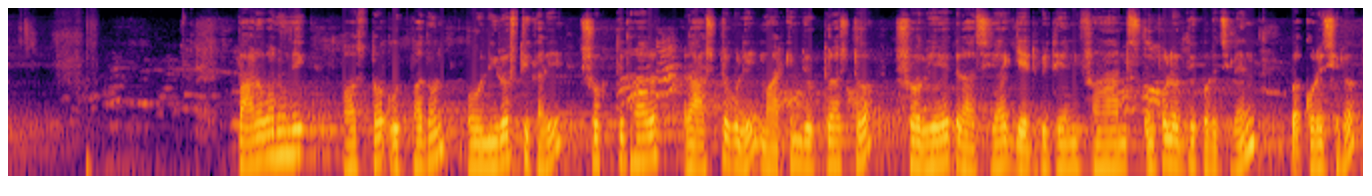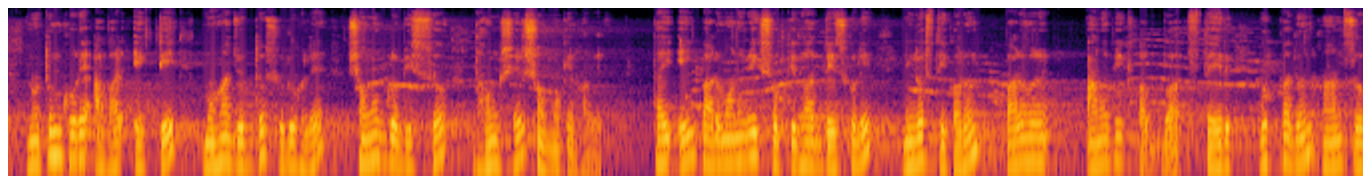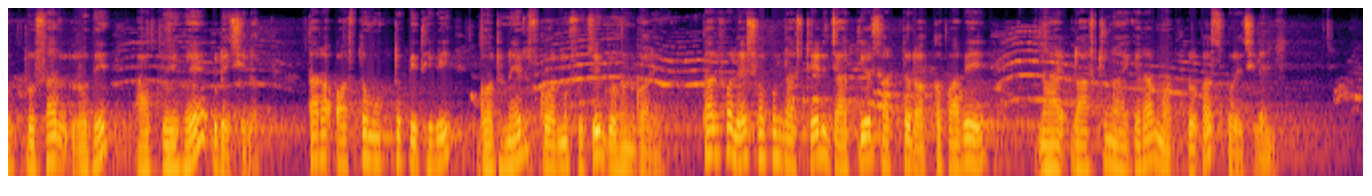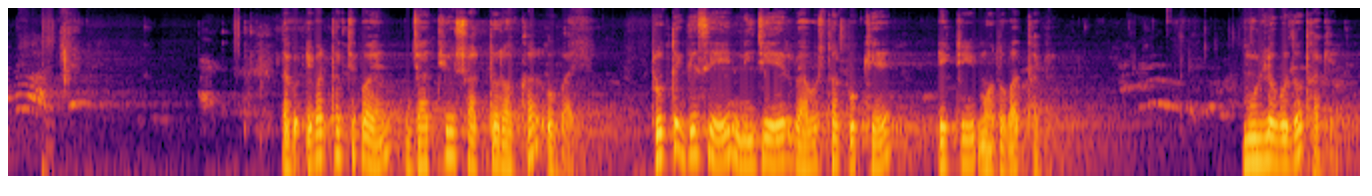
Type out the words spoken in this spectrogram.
পারমাণবিক অস্ত্র উৎপাদন ও নিরস্ত্রীকারী শক্তিধর রাষ্ট্রগুলি মার্কিন যুক্তরাষ্ট্র, Soviet Russia, Great Britain, France উপলব্ধি করেছিলেন বা করেছিল। নতুন করে আবার একটি মহাযুদ্ধ শুরু হলে সমগ্র বিশ্ব ধ্বংসের সম্মুখীন হবে। তাই এই পারমাণবিক শক্তিধর দেশগুলি নিরস্ত্রীকরণ, পারমাণবিক অস্ত্রের উৎপাদন হ্রাস ও প্রসার রোধে আগ্রহী হয়ে উঠেছিল। তারা অস্ত্রমুক্ত পৃথিবী গঠনের কর্মসূচি গ্রহণ করে। তার ফলে সকল রাষ্ট্রের জাতীয় স্বার্থ রক্ষা পাবে নায়- রাষ্ট্রনায়কেরা মত প্রকাশ করেছিলেন। দেখো, এবার থাকছে পয়েন্ট জাতীয় স্বার্থ রক্ষার উপায়। প্রত্যেক দেশে নিজের ব্যবস্থার পক্ষে একটি মতবাদ থাকে, মূল্যবোধও থাকে।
